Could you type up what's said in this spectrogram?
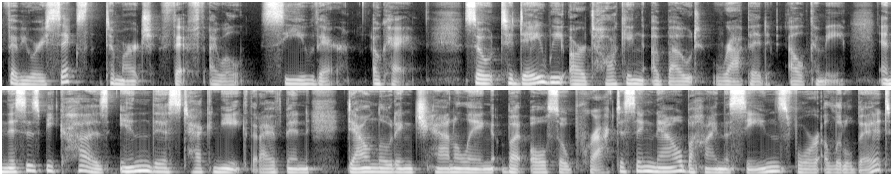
February 6th to March 5th. I will see you there. Okay. So, today we are talking about rapid alchemy. And this is because in this technique that I've been downloading, channeling, but also practicing now behind the scenes for a little bit,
